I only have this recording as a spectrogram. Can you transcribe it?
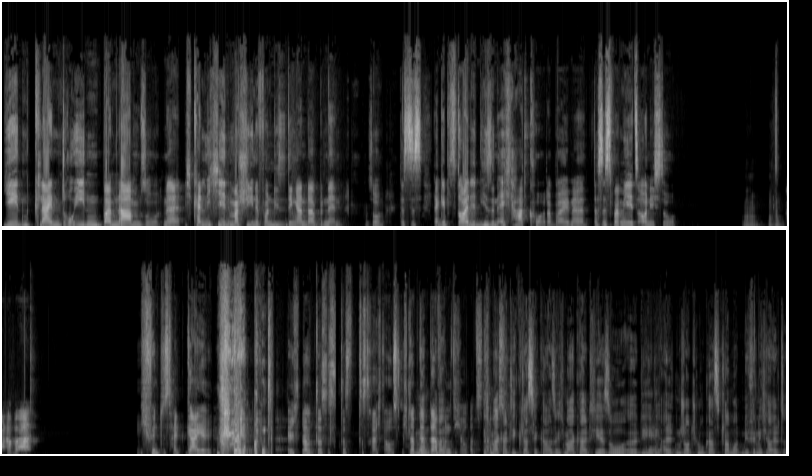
jeden kleinen Droiden beim Namen so, ne? Ich kann nicht jede Maschine von diesen Dingern da benennen. So, das ist, da gibt es Leute, die sind echt hardcore dabei, ne? Das ist bei mir jetzt auch nicht so. Mhm, mhm, mhm. Aber ich finde es halt geil. Und ich glaube, das, ist- das, das reicht aus. Ich glaube, dann darf man sich auch als Ich mag halt die Klassiker. Also ich mag halt hier so äh, die, Okay. die alten George Lucas-Klamotten, die finde ich halt äh,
